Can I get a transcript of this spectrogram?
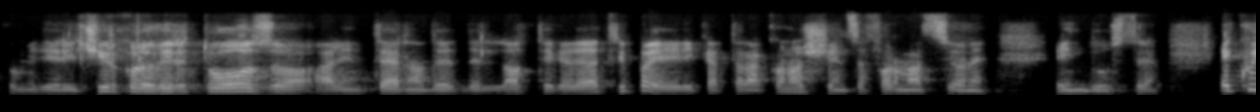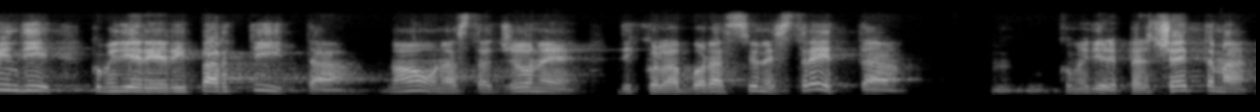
come dire, il circolo virtuoso all'interno de dell'ottica della triple elica tra conoscenza, formazione e industria. E quindi, come dire, ripartita no? una stagione di collaborazione stretta, come dire, per CETMA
